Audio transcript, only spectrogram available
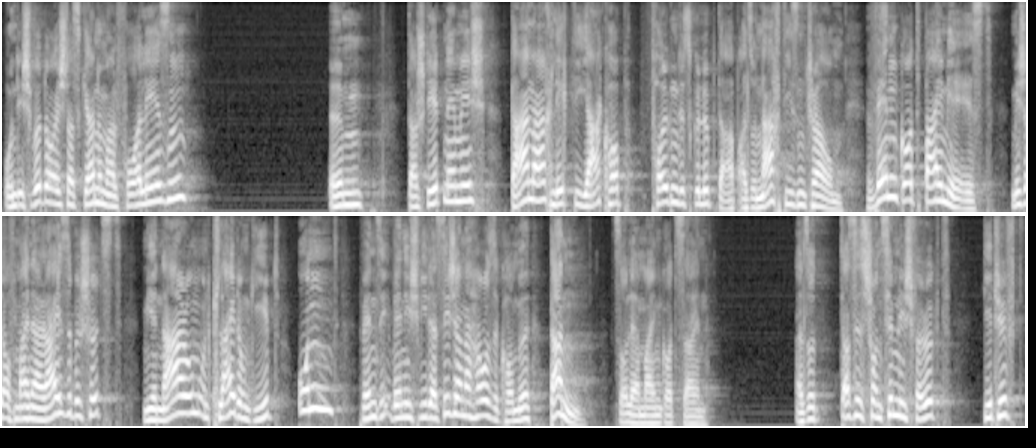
Und ich würde euch das gerne mal vorlesen. Ähm, da steht nämlich, danach legte Jakob folgendes Gelübde ab, also nach diesem Traum. Wenn Gott bei mir ist, mich auf meiner Reise beschützt, mir Nahrung und Kleidung gibt und wenn, sie, wenn ich wieder sicher nach Hause komme, dann soll er mein Gott sein. Also das ist schon ziemlich verrückt. Hier trifft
